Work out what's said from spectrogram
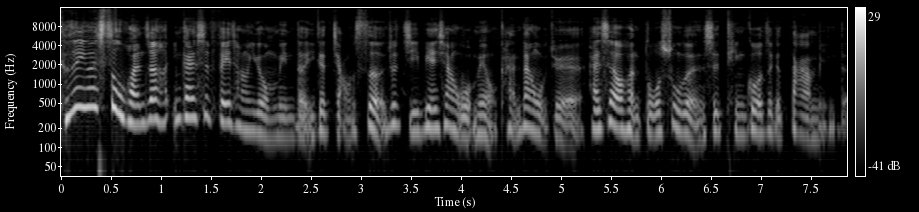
可是因为素环真应该是非常有名的一个角色，就即便像我没有看，但我觉得还是有很多数的人是听过这个大名的。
